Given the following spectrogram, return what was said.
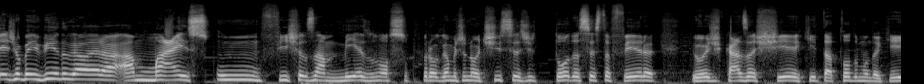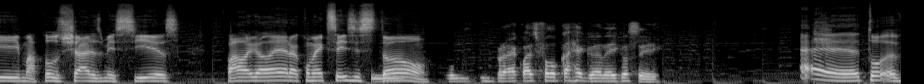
Sejam bem-vindos, galera, a mais um Fichas na Mesa, nosso programa de notícias de toda sexta-feira. E hoje, casa cheia aqui, tá todo mundo aqui, Matoso Charles Messias. Fala, galera, como é que vocês estão? O Brian quase falou carregando aí que eu sei. É, tô-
